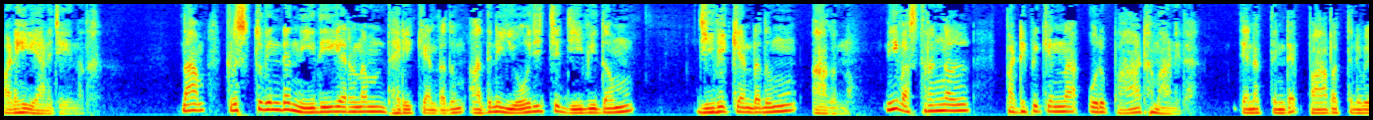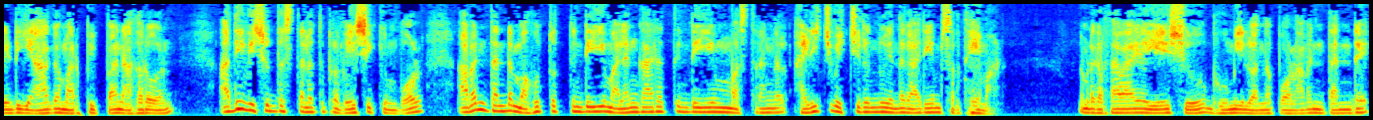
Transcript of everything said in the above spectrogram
പണിയുകയാണ് ചെയ്യുന്നത്. നാം ക്രിസ്തുവിന്റെ നീതീകരണം ധരിക്കേണ്ടതും അതിന് യോജിച്ച ജീവിതം ജീവിക്കേണ്ടതും ആകുന്നു. ഈ വസ്ത്രങ്ങൾ പഠിപ്പിക്കുന്ന ഒരു പാഠമാണിത്. ജനത്തിന്റെ പാപത്തിനു വേണ്ടി യാഗമർപ്പിപ്പാൻ അഹറോൻ അതിവിശുദ്ധ സ്ഥലത്ത് പ്രവേശിക്കുമ്പോൾ അവൻ തന്റെ മഹത്വത്തിന്റെയും അലങ്കാരത്തിന്റെയും വസ്ത്രങ്ങൾ അഴിച്ചു വെച്ചിരുന്നു എന്ന കാര്യം ശ്രദ്ധേയമാണ്. നമ്മുടെ കർത്താവായ യേശു ഭൂമിയിൽ വന്നപ്പോൾ അവൻ തന്റെ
